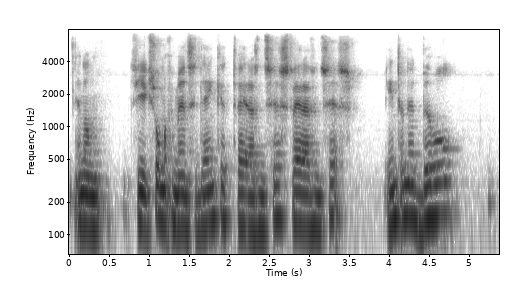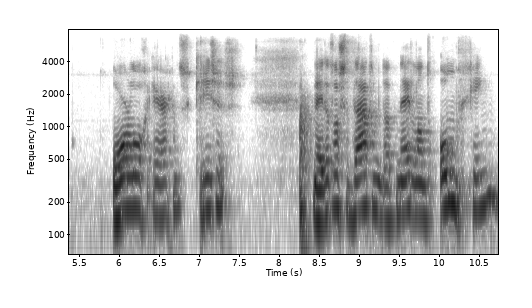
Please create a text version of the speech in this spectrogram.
En dan zie ik sommige mensen denken 2006, 2006, internetbubbel, oorlog ergens, crisis. Nee, dat was de datum dat Nederland omging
